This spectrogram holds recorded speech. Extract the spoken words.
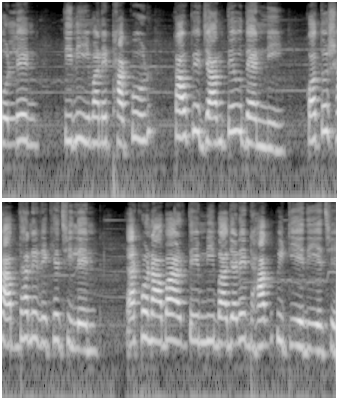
বললেন, তিনি মানে ঠাকুর কাউকে জানতেও দেননি। কত সাবধানে রেখেছিলেন। এখন আবার তেমনি বাজারে ঢাক পিটিয়ে দিয়েছে।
